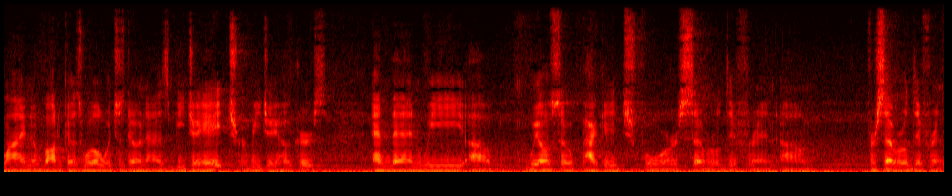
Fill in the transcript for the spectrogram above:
line of vodka as well, which is known as BJH or BJ Hookers. And then we um, we also package for several different um, for several different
